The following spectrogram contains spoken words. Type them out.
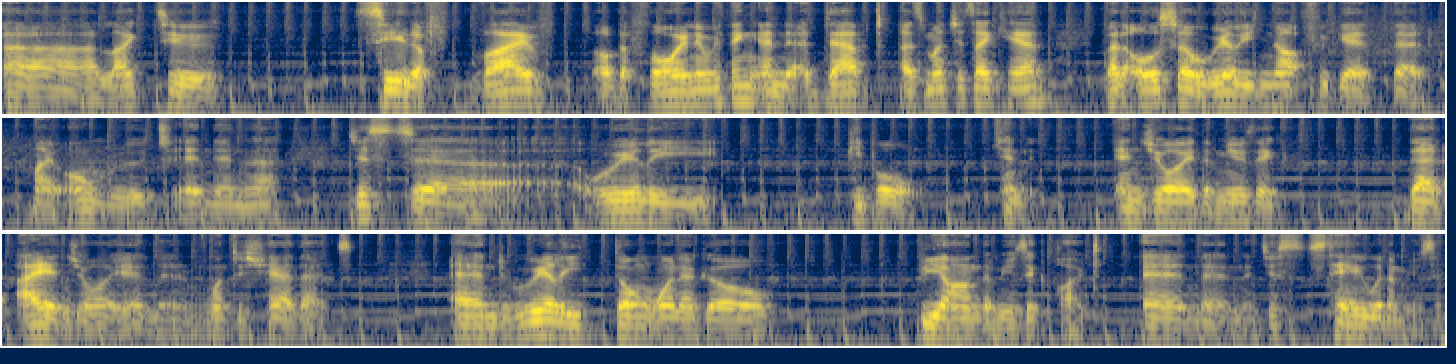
uh, like to see the vibe of the floor and everything and adapt as much as I can, but also really not forget that my own roots and then uh, just uh, really people can enjoy the music that I enjoy and, and want to share that and really don't want to go beyond the music part and then just stay with the music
